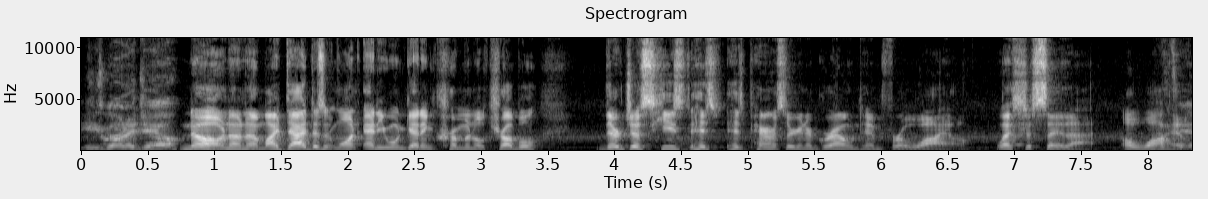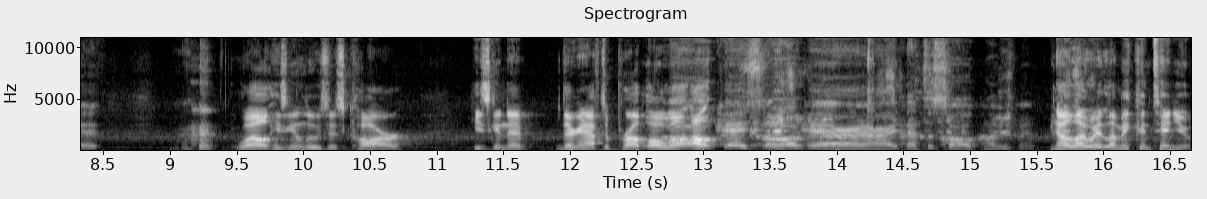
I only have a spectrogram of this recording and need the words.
He's going to jail? No, no, no. My dad doesn't want anyone getting criminal trouble. They're just he's his his parents are gonna ground him for a while. Let's just say that a while. That's it? Well, he's gonna lose his car. He's gonna. They're gonna have to prob. Oh well. Oh, okay, so okay, all right, all right. That's a solid punishment. No, wait, wait, let me continue.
